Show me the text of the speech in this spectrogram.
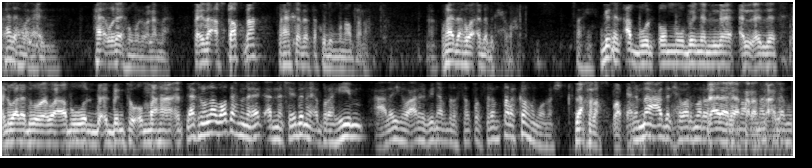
هذا هو. العلم. هؤلاء هم العلماء. فإذا أسقطنا فهكذا تكون المناظرات. وهذا هو أدب الحوار. صحيح. بين الأب والأم وبين ال ال ال الولد وأبوه والبنت وأمها. لكن الله واضح من الآيات أن سيدنا إبراهيم عليه وعلى نبينا أفضل الصلاة والسلام تركهم ومشى. لا خلاص بابا. يعني ما عاد الحوار مرة لا لا لا خلاص،. كلامه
